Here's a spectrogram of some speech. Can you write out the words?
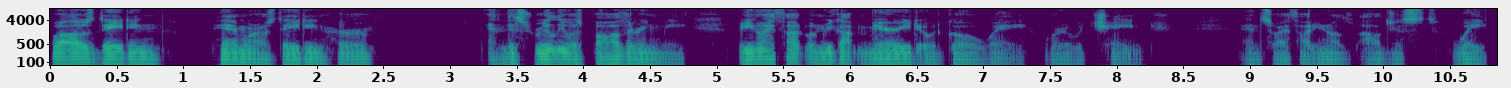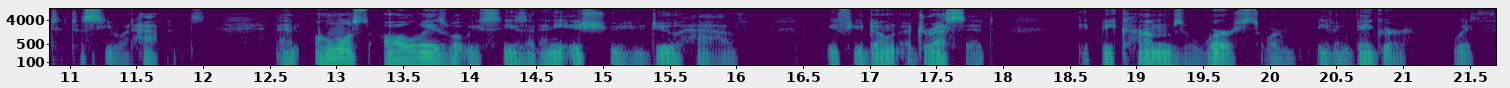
well, I was dating him or I was dating her, and this really was bothering me. But you know, I thought when we got married, it would go away or it would change. And so I thought, you know, I'll just wait to see what happens. And almost always what we see is that any issue you do have, if you don't address it, it becomes worse or even bigger with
